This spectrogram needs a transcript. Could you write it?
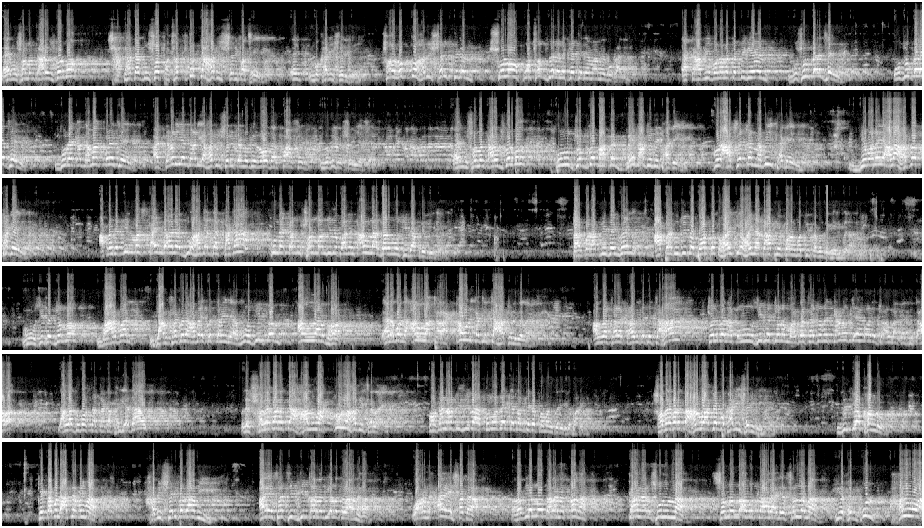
তাই মুসলমানকে আরজ করব সাত হাজার দুশো পঁচাত্তরটা হাদিস শরীফ আছে, এই বুখারি শরীফে। ছ লক্ষ হাদিস শরীফ থেকে ষোলো বছর ধরে লিখেছেন এমামে বুখারি। একটা আপনি বর্ণনা করতে গিয়েন গোসল করেছেন, উজু করেছেন দু রেখা নামাজ পড়েছেন, আর দাঁড়িয়ে দাঁড়িয়ে হাজির শরীফটা নবীর রোদার পাশে নবীকে শুনিয়েছেন। তাই মুসলমান কারজ করব কোন যোগ্য বাপের বেগা যদি থাকে, কোন আশেখান নবী থাকেন জীবনে আলা হাজত থাকেন আপনাকে তিন মাস টাইম দেওয়া হলে, দু হাজার টাকা কোন একটা মুসলমান যদি পারেন, তা আল্লাহর ঘর মসজিদ আপনি দিবেন। তারপর আপনি দেখবেন, আপনার উচিত বরকত হয় কি হয় না, তা আপনি পরবর্তী তখন দেখে নেবেন আপনি। মসজিদের জন্য বারবার জালসা করে আদায় করতে হয় না। মসজিদ তো আল্লাহর ঘর। এরা বলে, আল্লাহ ছাড়া কাউর কাছে চাহা চলবে না। আল্লাহ ছাড়া কাউর কাছে চাহা চলবে না। তো মসজিদের জন্য, মাদ্রাসার জন্য কেন বেড়েছ আল্লাহর কাছে চাওয়া আল্লাহ দু বস্তার টাকা ফেলিয়ে দাও। বলে, সবে বারাতে হালুয়া, কোন হাদিসে নাই। কখন হাদিস দিবা তোমাদেরকে তার থেকে প্রমাণ করে দিতে পারে সবে বারাতে হালুয়া আছে বোখারি শরীফে দ্বিতীয় খণ্ড কেতাবুল আতে ইমা হাদিস শরীফের রাবি আয়েশা সিদ্দিকা রাদিয়াল্লাহু তাআলা আনহা وعن عائشة رضي الله تعالى عنها قالت كان رسول الله صلى الله تعالى عليه وسلم يحب الحلوى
